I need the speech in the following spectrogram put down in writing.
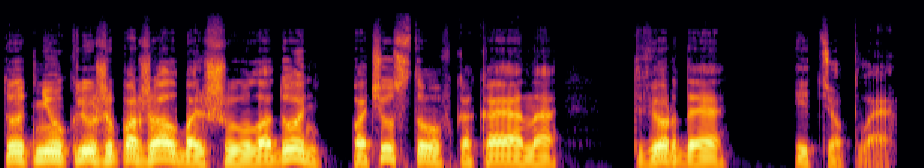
Тот неуклюже пожал большую ладонь, почувствовав, какая она твердая и теплая.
